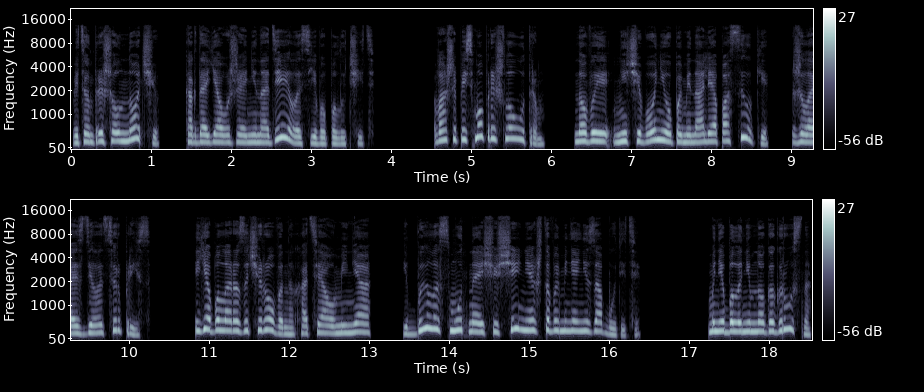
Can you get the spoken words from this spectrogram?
ведь он пришел ночью, когда я уже не надеялась его получить. Ваше письмо пришло утром, но вы ничего не упоминали о посылке, желая сделать сюрприз. Я была разочарована, хотя у меня и было смутное ощущение, что вы меня не забудете. Мне было немного грустно,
